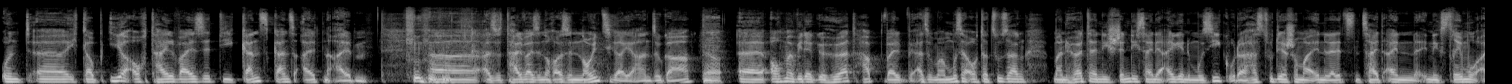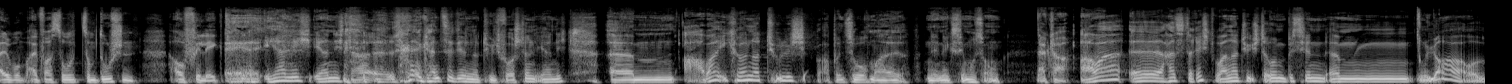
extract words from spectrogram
und äh, ich glaube, ihr auch teilweise die ganz, ganz alten Alben, äh, also teilweise noch aus den 90er Jahren sogar, ja. äh, auch mal wieder gehört habt, weil, also man muss ja auch dazu sagen, man hört ja nicht ständig seine eigene Musik oder hast du dir schon mal in der letzten Zeit ein In Extremo-Album einfach so zum Duschen aufgelegt? Äh, eher nicht nicht, eher nicht. Da äh, kannst du dir natürlich vorstellen, eher nicht. Ähm, aber ich höre natürlich ab und zu auch mal einen Neximo-Song. Na klar. Aber äh, hast du recht, war natürlich so ein bisschen ähm, ja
